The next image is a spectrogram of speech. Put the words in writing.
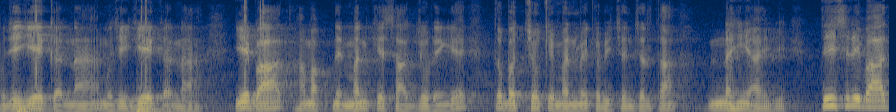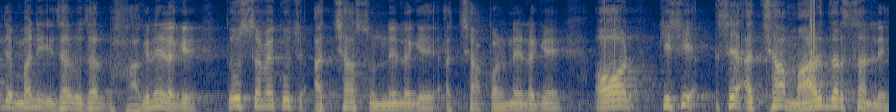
मुझे ये करना है, मुझे ये करना है। ये बात हम अपने मन के साथ जोड़ेंगे तो बच्चों के मन में कभी चंचलता नहीं आएगी। तीसरी बात, जब मन इधर उधर भागने लगे तो उस समय कुछ अच्छा सुनने लगे अच्छा पढ़ने लगे और किसी से अच्छा मार्गदर्शन ले,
